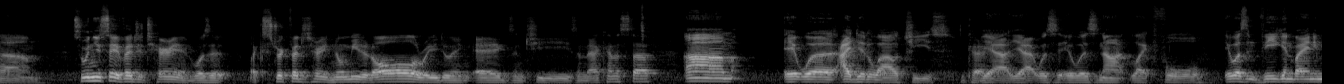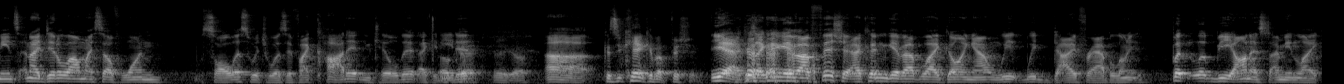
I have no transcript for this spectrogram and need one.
Um, So when you say vegetarian, was it like strict vegetarian, no meat at all, or were you doing eggs and cheese and that kind of stuff? Um, it was. I did allow cheese. Okay. Yeah, yeah. It was. It was not like full. It wasn't vegan by any means, and I did allow myself one solace, which was if I caught it and killed it, I could eat it. there you go. Uh, Because you can't give up fishing. yeah, because I couldn't give up fish. I couldn't give up like going out and we we'd die for abalone. But be honest. I mean, like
